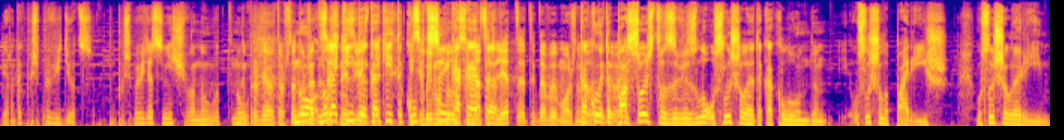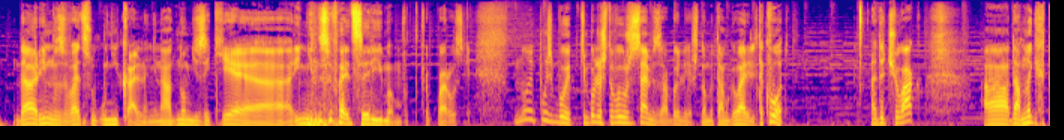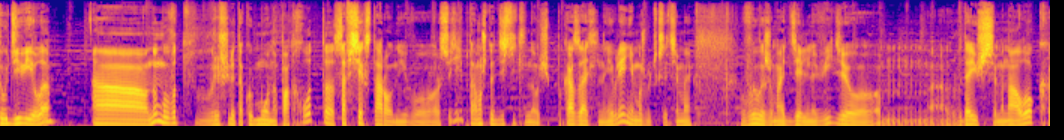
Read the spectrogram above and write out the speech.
Верно, так пусть поведется. Пусть поведется ничего. Ну, вот, ну, но проблема в том, что но, но какие-то, какие-то купцы, Если бы ему было 17 лет, тогда бы можно Какое-то посольство завезло, услышало это как Лондон, услышало Париж, услышала Рим. Да, Рим называется уникально. Не на одном языке а Рим не называется Римом, вот как по-русски. Ну и пусть будет. Тем более, что вы уже сами забыли, что мы там говорили. Так вот, этот чувак, а, да, многих это удивило. А, ну, мы вот решили такой моноподход э, со всех сторон его рассветить, потому что это действительно очень показательное явление. Может быть, кстати, мы выложим отдельно видео, э, выдающийся монолог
